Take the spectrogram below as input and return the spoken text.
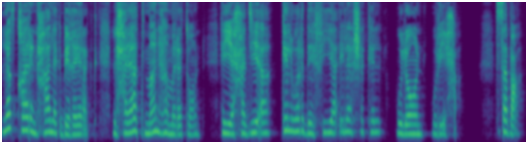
لا تقارن حالك بغيرك. الحياة مانها ماراثون. هي حديقة كل وردة فيها إلى شكل ولون وريحة. سبعة.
